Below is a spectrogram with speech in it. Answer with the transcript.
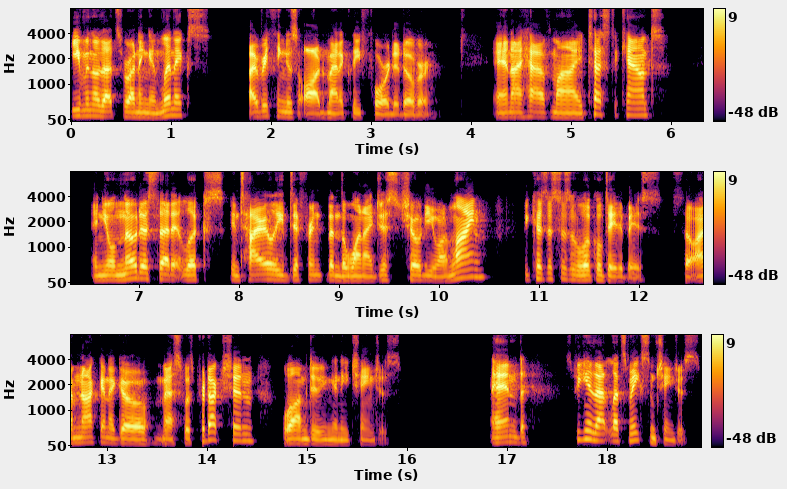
even though that's running in Linux, everything is automatically forwarded over. And I have my test account, and you'll notice that it looks entirely different than the one I just showed you online because this is a local database. So I'm not going to go mess with production while I'm doing any changes. And speaking of that, let's make some changes.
